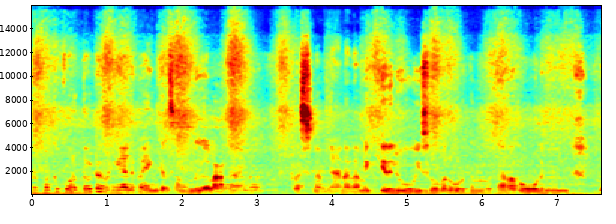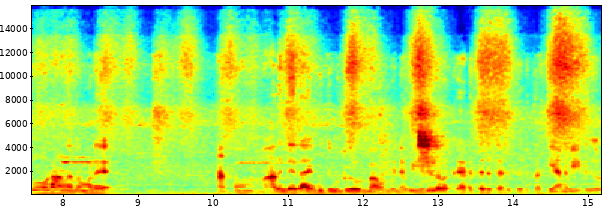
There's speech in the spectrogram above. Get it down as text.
നമുക്ക് പുറത്തോട്ട് ഇറങ്ങിയാൽ ഭയങ്കര സൗണ്ടുകളാണ് അതാണ് പ്രശ്നം. ഞാനതാ മിക്ക ഇതിലും വോയിസ് ഓവർ കൊടുക്കുന്നത്. കാരണം റോഡിന് റോഡാണ് നമ്മുടെ അപ്പം അതിന്റേതായ ബുദ്ധിമുട്ടുകൾ ഉണ്ടാവും. പിന്നെ വീടുകളൊക്കെ അടുത്തടുത്ത് അടുത്തടുത്തൊക്കെയാണ് വീടുകൾ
